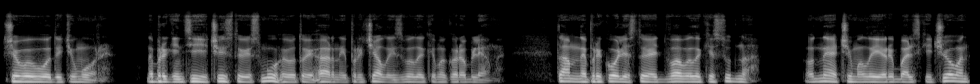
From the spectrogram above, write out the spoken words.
що виводить у море. Наприкінці чистої смуги отой гарний причал із великими кораблями. Там на приколі стоять два великі судна. Одне чималий рибальський човен,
